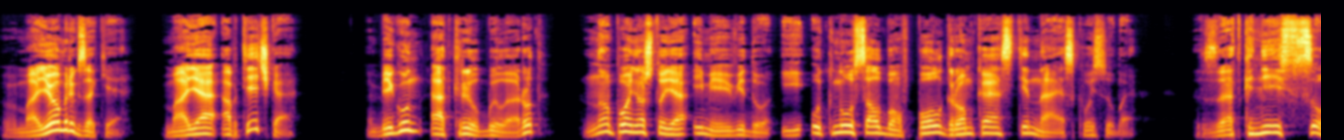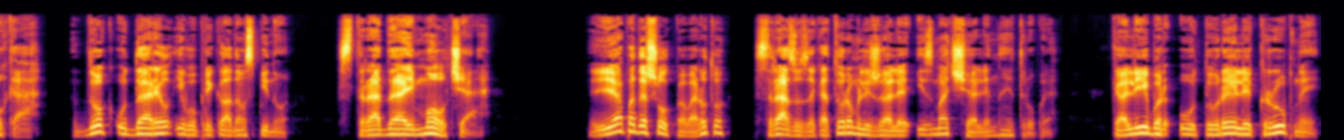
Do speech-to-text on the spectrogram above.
«В моем рюкзаке? Моя аптечка?» Бегун открыл было рот, но понял, что я имею в виду, и уткнулся лбом в пол, громко стеная сквозь зубы. «Заткнись, сука!» Док ударил его прикладом в спину. «Страдай молча!» Я подошел к повороту, сразу за которым лежали измочаленные трупы. Калибр у турели крупный,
